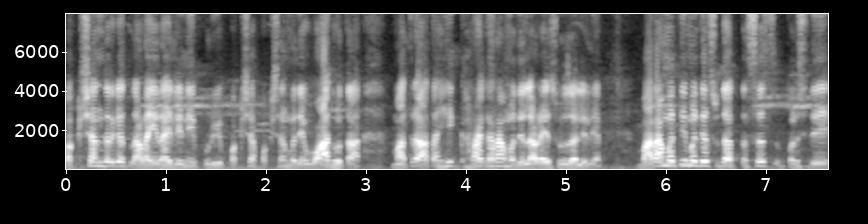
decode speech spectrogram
पक्षांतर्गत लढाई राहिली नाही पूर्वी पक्षापक्षांमध्ये वाद होता मात्र आता ही घराघरामध्ये लढाई सुरू झालेली आहे. बारामतीमध्ये सुद्धा तसंच परिस्थिती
